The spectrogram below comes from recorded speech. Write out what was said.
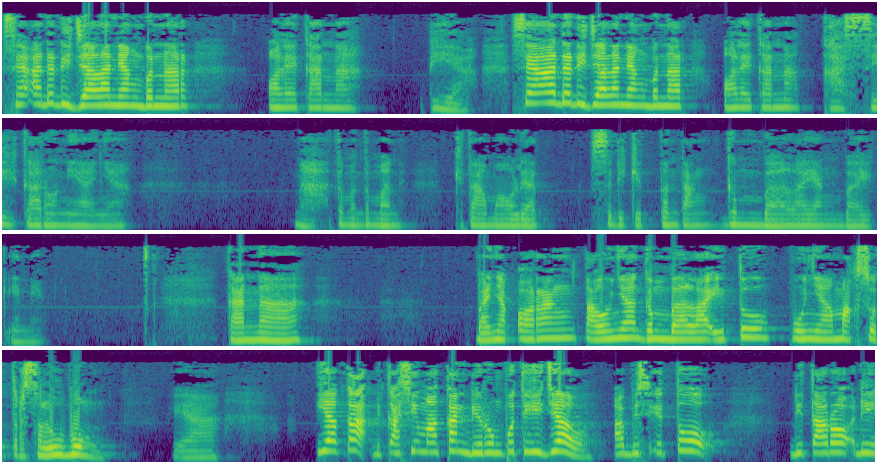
Saya ada di jalan yang benar oleh karena dia. Saya ada di jalan yang benar oleh karena kasih karunia-Nya. Nah, teman-teman, kita mau lihat sedikit tentang gembala yang baik ini. Karena banyak orang taunya gembala itu punya maksud terselubung. Ya, Iya kak, dikasih makan di rumput hijau. Habis itu ditaruh di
